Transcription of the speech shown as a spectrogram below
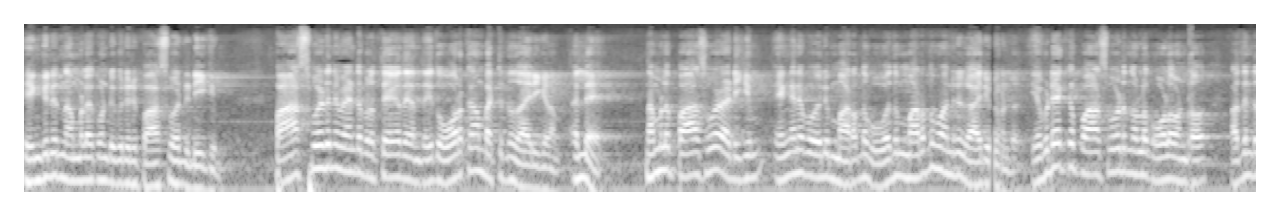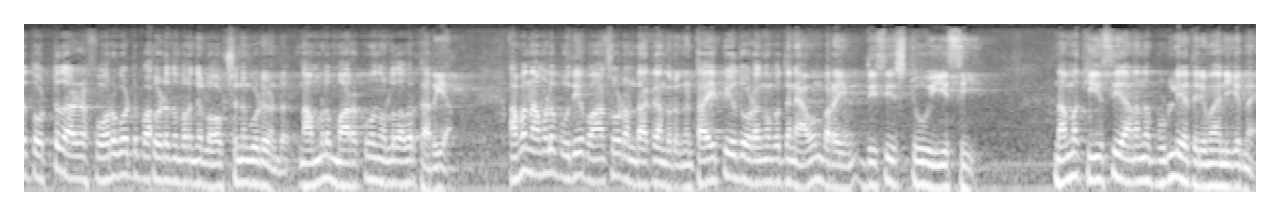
എങ്കിലും നമ്മളെ കൊണ്ട് ഇവരൊരു പാസ്വേഡ് ഇടിയിക്കും. പാസ്വേഡിന് വേണ്ട പ്രത്യേകത എന്താ? ഇത് ഓർക്കാൻ പറ്റുന്നതായിരിക്കണം അല്ലേ? നമ്മൾ പാസ്വേഡ് അടിക്കും എങ്ങനെ പോലും മറന്നു പോകും. അത് മറന്നു പോകാനൊരു കാര്യമുണ്ട്. എവിടെയൊക്കെ പാസ്വേഡ് എന്നുള്ള കോളം ഉണ്ടോ അതിന്റെ തൊട്ട് താഴെ ഫോർഗോട്ട് പാസ്വേഡ് എന്ന് പറഞ്ഞുള്ള ഓപ്ഷനും കൂടെ ഉണ്ട് നമ്മൾ മറക്കും എന്നുള്ളത് അവർക്കറിയാം. അപ്പം നമ്മൾ പുതിയ പാസ്വേഡ് ഉണ്ടാക്കാൻ തുടങ്ങും. ടൈപ്പ് ചെയ്ത് തുടങ്ങുമ്പോൾ തന്നെ അവൻ പറയും ദിസ് ഈസ് ടു ഈസി നമുക്ക് ഈസി ആണെന്ന് പുള്ളിയാണ് തീരുമാനിക്കുന്നത്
